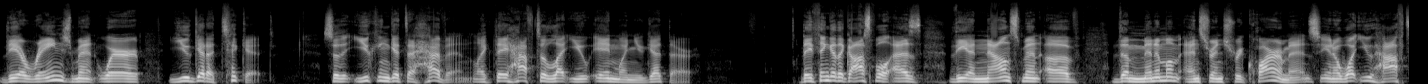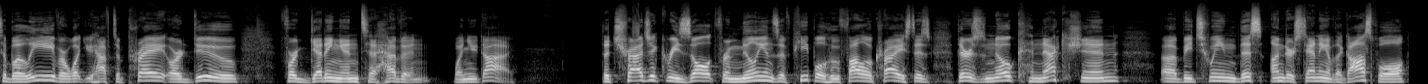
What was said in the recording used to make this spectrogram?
the arrangement where you get a ticket so that you can get to heaven. Like they have to let you in when you get there. They think of the gospel as the announcement of the minimum entrance requirements, you know, what you have to believe or what you have to pray or do for getting into heaven when you die. The tragic result for millions of people who follow Christ is there's no connection uh, between this understanding of the gospel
